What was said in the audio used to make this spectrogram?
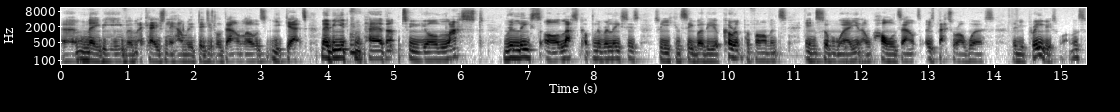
uh, maybe even occasionally how many digital downloads you get. Maybe you'd compare that to your last release or last couple of releases so you can see whether your current performance in some way, you know, holds out, is better or worse than your previous ones.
